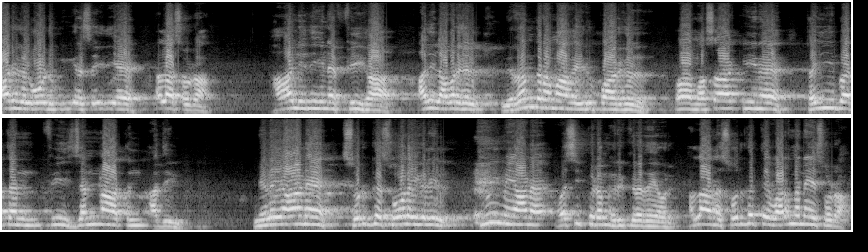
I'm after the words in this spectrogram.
ஆறுகள் ஓடும் என்கிற செய்தியை அல்லாஹ் சொல்றான். ஹாலிதீன ஃபீஹா அதில் அவர்கள் நிரந்தரமாக இருப்பார்கள். மசாக்கீன தைபதன் ஃபி ஜன்னாத்தின் அதில் நிலையான சொர்க்க சோலைகளில் தூய்மையான வசிப்பிடம் இருக்கிறது அவர். அல்லாஹ் அந்த சொர்க்கத்தை வர்ணனையை சொல்கிறான்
